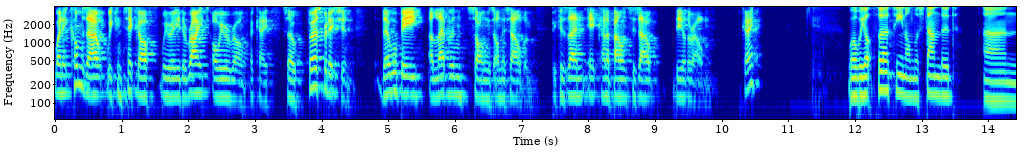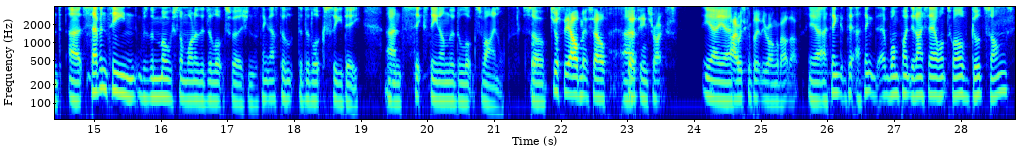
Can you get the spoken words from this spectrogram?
when it comes out, we can tick off we were either right or we were wrong. Okay, so first prediction there will be 11 songs on this album because then it kind of balances out the other album. Okay? Well, we got 13 on the standard, and uh, 17 was the most on one of the deluxe versions. I think that's the, the deluxe CD, and 16 on the deluxe vinyl. So Just the album itself, 13 tracks. yeah, yeah, I was completely wrong about that. yeah. I think I think at one point did I say I want 12 good songs?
